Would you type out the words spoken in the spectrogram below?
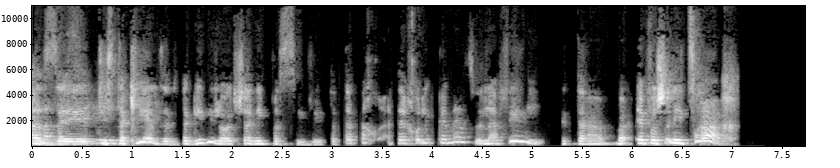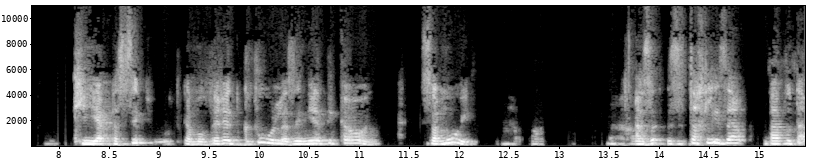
אז אה, תסתכלי על זה ותגידי לו איפה שאני פסיבית. אתה יכול להיכנס ולהפעיל איפה שנצרך. כי הפסיביות גם עוברת גבול, אז זה נהיה דיכאון, סמוי. אז זה צריך להיזהר. בעבודה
